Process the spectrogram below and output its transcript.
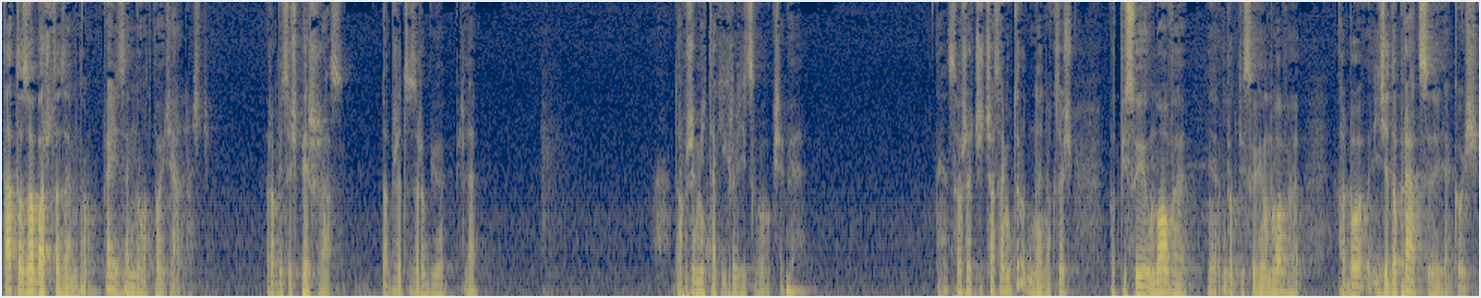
Tato, zobacz to ze mną. Weź ze mną odpowiedzialność. Robię coś pierwszy raz. Dobrze to zrobiłem, źle. Dobrze mieć takich rodziców obok siebie. Są rzeczy czasami trudne. No, ktoś podpisuje umowę, nie? podpisuje umowę, albo idzie do pracy jakoś,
